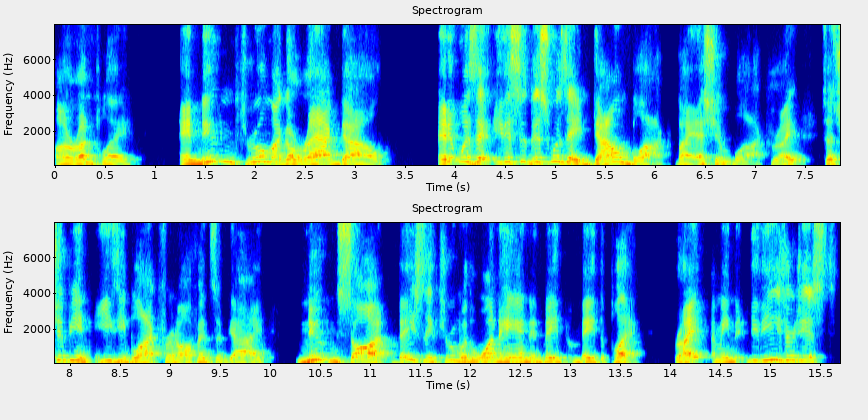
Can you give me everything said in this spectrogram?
on a run play, and Newton threw him like a rag doll. And it was a this this was a down block by Eschenbach, right? So it should be an easy block for an offensive guy. Newton saw it, basically threw him with one hand and made made the play, right? I mean, these are just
